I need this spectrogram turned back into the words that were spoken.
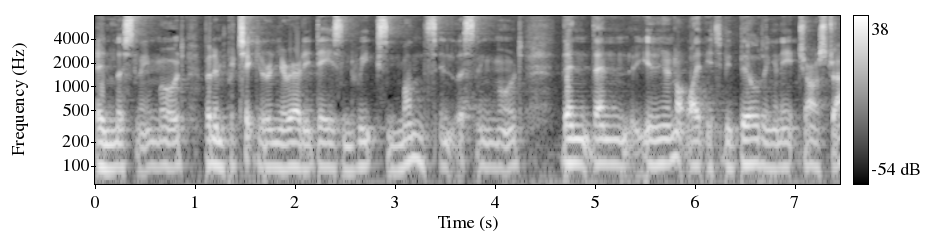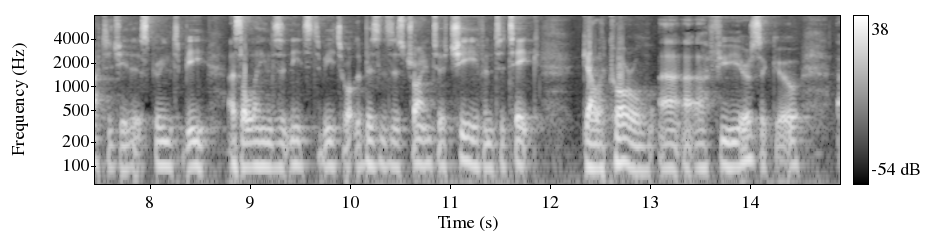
in listening mode, but in particular in your early days and weeks and months in listening mode, then then you're not likely to be building an HR strategy that's going to be as aligned as it needs to be to what the business is trying to achieve and to take Gala Coral uh, a few years ago. Uh,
